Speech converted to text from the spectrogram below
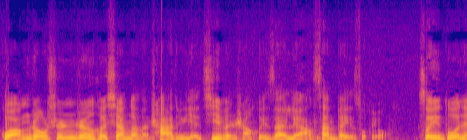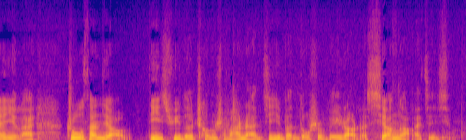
广州、深圳和香港的差距也基本上会在两三倍左右。所以多年以来，珠三角地区的城市发展基本都是围绕着香港来进行的。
